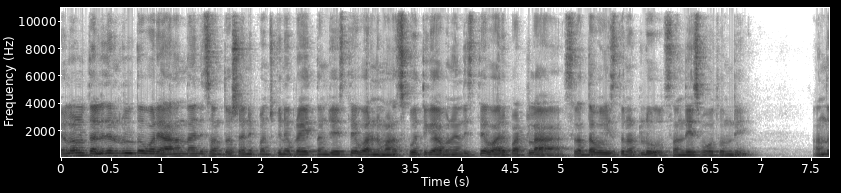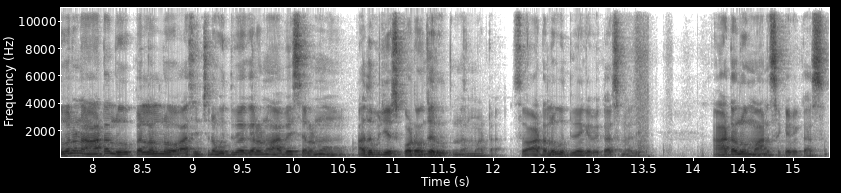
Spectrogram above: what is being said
పిల్లలు తల్లిదండ్రులతో వారి ఆనందాన్ని సంతోషాన్ని పంచుకునే ప్రయత్నం చేస్తే వారిని మనస్ఫూర్తిగా అభినందిస్తే వారి పట్ల శ్రద్ధ వహిస్తున్నట్లు సందేశం అవుతుంది. అందువలన ఆటలు పిల్లల్లో ఆశించిన ఉద్వేగాలను ఆవేశాలను అదుపు చేసుకోవడం జరుగుతుందన్నమాట. సో ఆటలు ఉద్వేగ వికాసం అది. ఆటలు మానసిక వికాసం.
